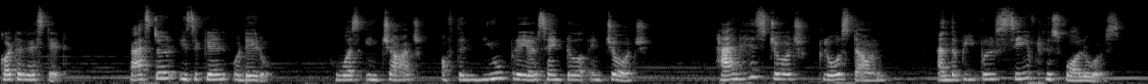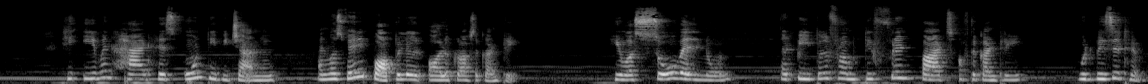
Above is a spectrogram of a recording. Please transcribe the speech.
got arrested. Pastor Ezekiel Odero, who was in charge of the new prayer center and church, had his church closed down and the people saved his followers. He even had his own TV channel and was very popular all across the country. He was so well known that people from different parts of the country would visit him.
